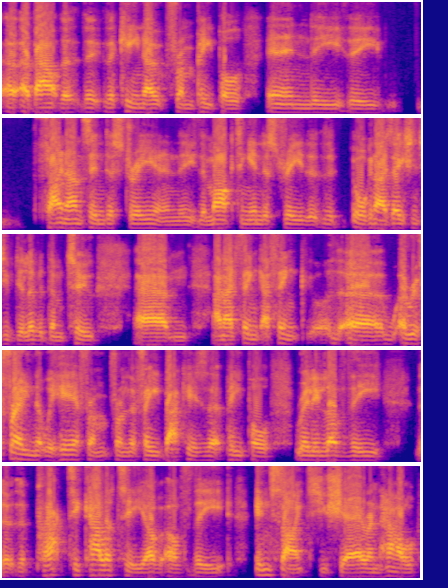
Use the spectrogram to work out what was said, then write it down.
uh, about the, the, the keynote from people in the the finance industry and the, the marketing industry, the, the organizations you've delivered them to. Um, and I think, I think uh, a refrain that we hear from, from the feedback is that people really love the, the, the practicality of, of the insights you share and how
